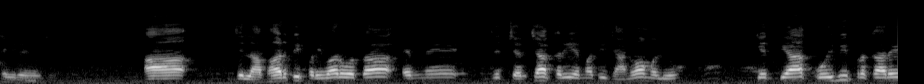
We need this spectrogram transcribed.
થઈ રહ્યો છે. આ જે લાભાર્થી પરિવારો હતા, એમને જે ચર્ચા કરી, એમાંથી જાણવા મળ્યું કે ત્યાં કોઈ બી પ્રકારે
